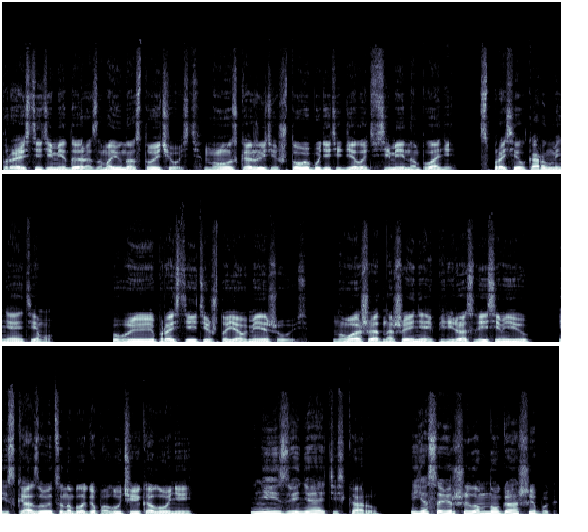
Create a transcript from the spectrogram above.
«Простите, Мидера, за мою настойчивость, но скажите, что вы будете делать в семейном плане?» Спросил Карл, меняя тему. «Вы простите, что я вмешиваюсь, но ваши отношения переросли семью и сказываются на благополучии колонии». «Не извиняйтесь, Карл. Я совершила много ошибок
